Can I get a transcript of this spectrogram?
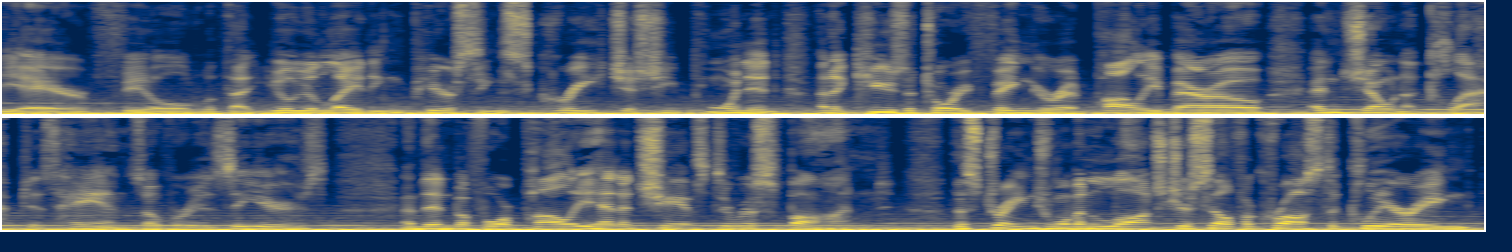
The air filled with that ululating, piercing screech as she pointed an accusatory finger at Polly Barrow, and Jonah clapped his hands over his ears. And then, before Polly had a chance to respond, the strange woman launched herself across the clearing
